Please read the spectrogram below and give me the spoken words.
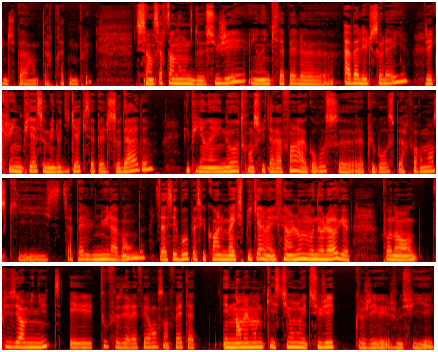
ne suis pas interprète non plus. C'est un certain nombre de sujets. Il y en a une qui s'appelle Avaler le soleil. J'ai écrit une pièce au Mélodica qui s'appelle Sodade. Et puis il y en a une autre ensuite à la fin, la grosse, euh, la plus grosse performance qui s'appelle Nuit lavande. C'est assez beau parce que quand elle m'a expliqué, elle m'avait fait un long monologue pendant plusieurs minutes et tout faisait référence en fait à énormément de questions et de sujets que j'ai, je me suis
